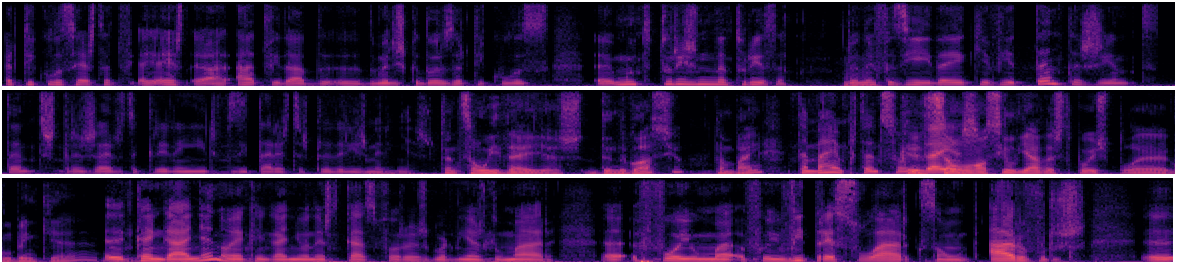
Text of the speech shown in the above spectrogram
articula-se esta, esta, a, a atividade de, de mariscadoras articula-se uh, muito turismo de natureza. Eu nem fazia ideia que havia tanta gente, tantos estrangeiros a quererem ir visitar estas pradarias marinhas. Portanto, são ideias de negócio também? Também, portanto, são que ideias... são auxiliadas depois pela Gulbenkian? Eh, quem ganha, não é? Quem ganhou neste caso foram as Guardiãs do Mar, eh, foi, uma, foi o vitré solar, que são árvores eh,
